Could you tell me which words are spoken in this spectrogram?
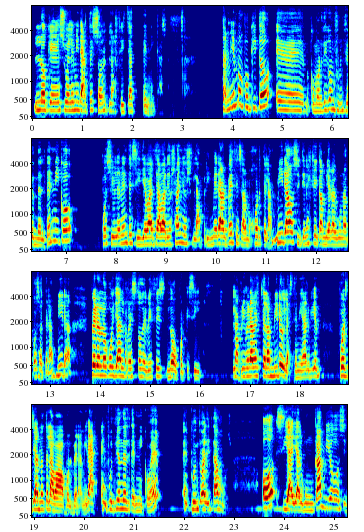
lo que suele mirarte son las fichas técnicas. También va un poquito, eh, como os digo, en función del técnico, posiblemente si llevas ya varios años, las primeras veces a lo mejor te las mira o si tienes que cambiar alguna cosa te las mira, pero luego ya el resto de veces no, porque si la primera vez te las miro y las tenías bien, pues ya no te la va a volver a mirar, en función del técnico, ¿eh? Puntualizamos. O si hay algún cambio, o si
